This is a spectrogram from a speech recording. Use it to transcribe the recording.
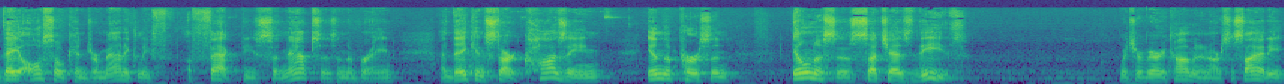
they also can dramatically affect these synapses in the brain, and they can start causing in the person illnesses such as these, which are very common in our society,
